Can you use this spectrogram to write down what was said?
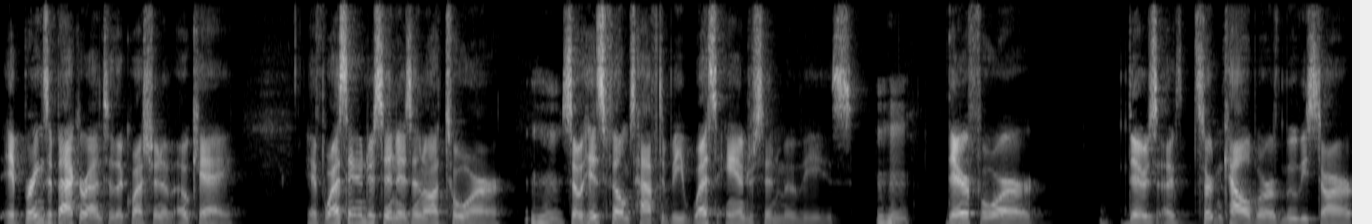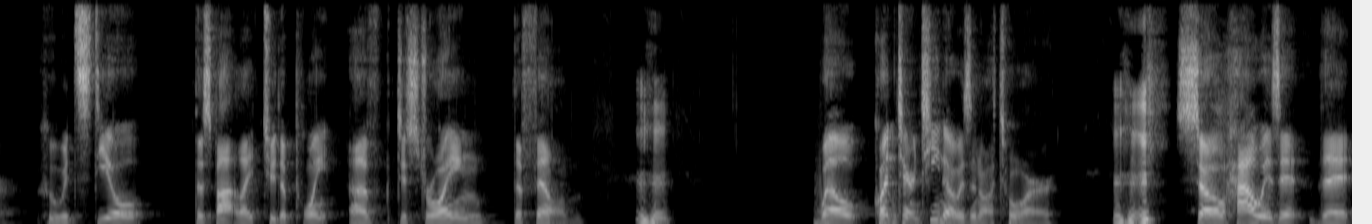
it brings it back around to the question of okay, if Wes Anderson is an auteur, Mm-hmm. so his films have to be Wes Anderson movies. Mm-hmm. Therefore, there's a certain caliber of movie star who would steal the spotlight to the point of destroying the film. Mm-hmm. Well, Quentin Tarantino is an auteur. Mm-hmm. So how is it that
